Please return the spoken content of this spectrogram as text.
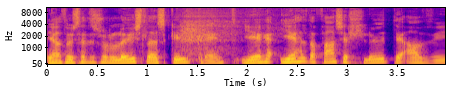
Já, þú veist, þetta er svona lauslega skilgreint. Ég, ég held að það sé hluti af því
